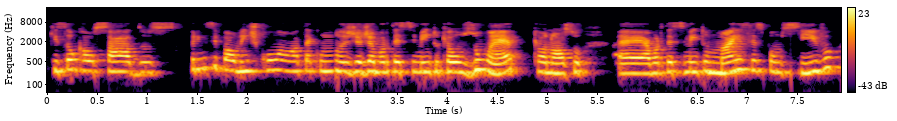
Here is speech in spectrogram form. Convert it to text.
que são calçados principalmente com a tecnologia de amortecimento que é o Zoom Air, que é o nosso é, amortecimento mais responsivo.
